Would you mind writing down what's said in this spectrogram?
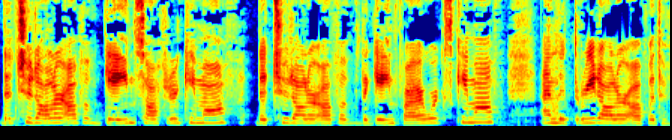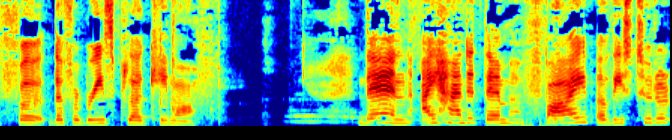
The $2 off of Gain softener came off. The $2 off of the Gain fireworks came off. And the $3 off of the, the Febreze plug came off. Then I handed them five of these $2,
